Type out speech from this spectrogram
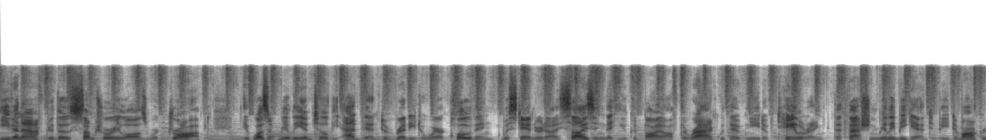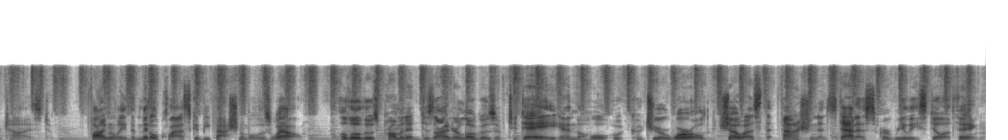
even after those sumptuary laws were dropped, it wasn't really until the advent of ready-to-wear clothing, with standardized sizing that you could buy off the rack without need of tailoring, that fashion really began to be democratized. Finally, the middle class could be fashionable as well. Although those prominent designer logos of today and the whole haute couture world show us that fashion and status are really still a thing.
